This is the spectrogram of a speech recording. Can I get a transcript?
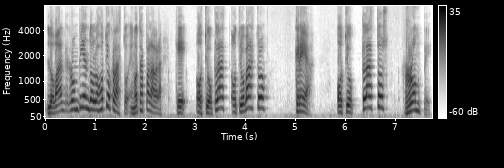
lo van rompiendo los osteoclastos. En otras palabras, que osteoblasto crea, osteoclastos rompe.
